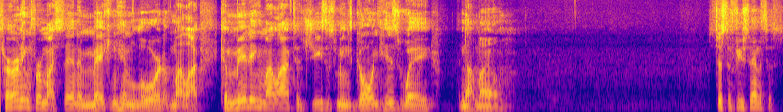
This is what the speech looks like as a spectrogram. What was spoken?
turning from my sin and making him Lord of my life. Committing my life to Jesus means going his way and not my own. It's just a few sentences.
